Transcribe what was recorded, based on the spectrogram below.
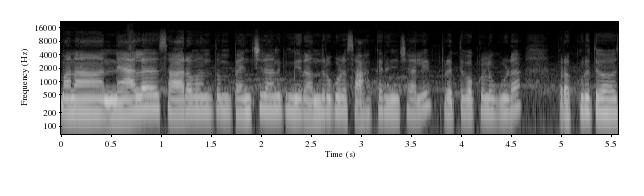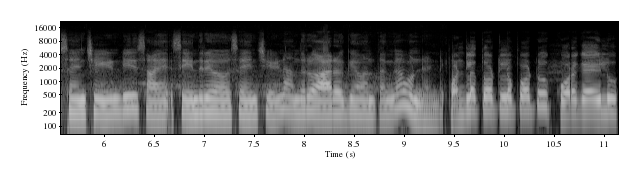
మన నేల సారవంతం పెంచడానికి మీరు అందరూ కూడా సహకరించాలి. ప్రతి ఒక్కరు కూడా ప్రకృతి వ్యవసాయం చేయండి సా- సేంద్రియ వ్యవసాయం చేయండి అందరూ ఆరోగ్యవంతంగా ఉండండి. పండ్ల తోటలతో పాటు కూరగాయలు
